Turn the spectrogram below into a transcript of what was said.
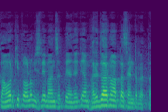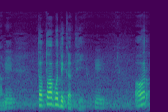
कांवड़ की प्रॉब्लम इसलिए मान सकते हैं कि हम हरिद्वार में आपका सेंटर रखता हमें तब तो आपको दिक्कत थी। हम्म, और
